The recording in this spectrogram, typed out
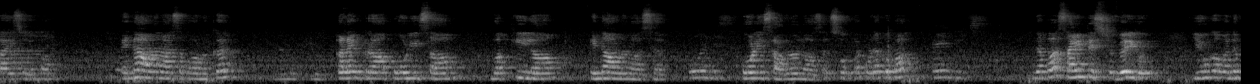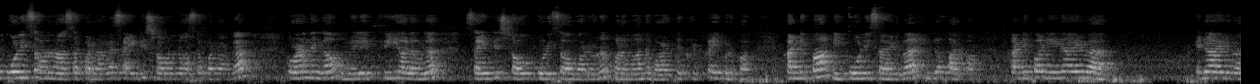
பாய் சொல்லுப்பா. என்ன ஆகணும்னு ஆசைப்பா உனக்கு? கலெக்டரா போலீஸா வக்கீலா? என்ன ஆகணும்னு ஆசை? போலீஸ். ஆகணும்னு ஆசை. சூப்பர் உனக்குப்பா என்னப்பா? சயின்டிஸ்ட் வெரி குட் இவங்க வந்து போலீஸ் ஆகணும்னு ஆசைப்படுறாங்க. சயின்டிஸ்ட் ஆகணும்னு ஆசைப்படுறாங்க. குழந்தைங்க உண்மையிலே ஃப்ரீ அளவில் சயின்டிஸ்டாகவும் போலீஸாகவும் வரணும்னு மனமார்ந்த வாழ்த்துக்கள் கை கொடுப்பா. கண்டிப்பாக நீ போலீஸ் ஆகிடுவ இங்கே பார்ப்பா. கண்டிப்பாக நீ என்ன ஆயிடுவ? என்ன ஆயிடுவ?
